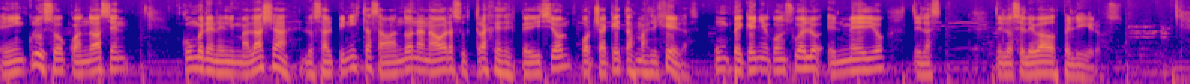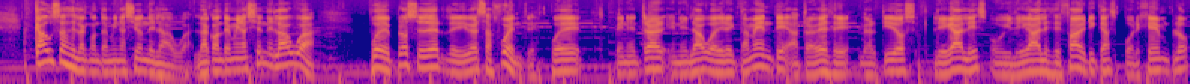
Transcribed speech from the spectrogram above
E incluso cuando hacen cumbre en el Himalaya, los alpinistas abandonan ahora sus trajes de expedición por chaquetas más ligeras, un pequeño consuelo en medio de, las, de los elevados peligros. Causas de la contaminación del agua. La contaminación del agua puede proceder de diversas fuentes, puede penetrar en el agua directamente a través de vertidos legales o ilegales de fábricas, por ejemplo,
